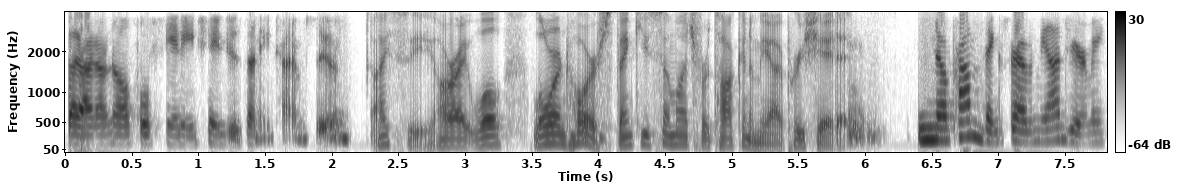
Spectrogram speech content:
But I don't know if we'll see any changes anytime soon. I see. All right. Well, Lauren Horsch, thank you so much for talking to me. I appreciate it. No problem. Thanks for having me on, Jeremy.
